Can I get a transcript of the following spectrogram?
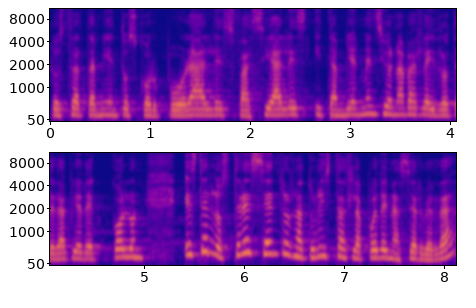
los tratamientos corporales faciales y también mencionabas la hidroterapia de colon. Este en los tres centros naturistas la pueden hacer verdad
